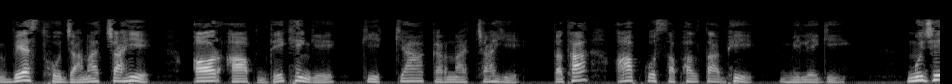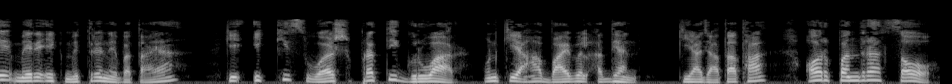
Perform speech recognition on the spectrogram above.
व्यस्त हो जाना चाहिए और आप देखेंगे कि क्या करना चाहिए तथा आपको सफलता भी मिलेगी। मुझे मेरे एक मित्र ने बताया कि 21 वर्ष प्रति गुरुवार उनके यहाँ बाइबल अध्ययन किया जाता था और पंद्रह सौ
